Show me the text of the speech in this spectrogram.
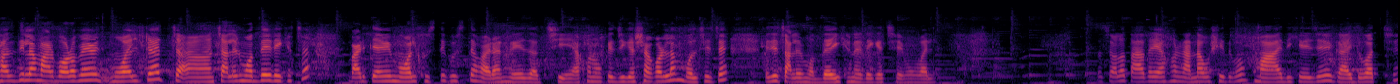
ঘাস দিলাম, আর বড় মেয়ে মোবাইলটা চালের মধ্যে রেখেছে। বাড়িতে আমি মোবাইল খুঁজতে খুঁজতে হয়রান হয়ে যাচ্ছি। এখন ওকে জিজ্ঞাসা করলাম, বলছে যে এই যে চালের মধ্যে এইখানে রেখেছে মোবাইল। তো চলো, তাড়াতাড়ি এখন রান্না বসিয়ে দেবো। মা এদিকে যে গায়ে দোয়াচ্ছে।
